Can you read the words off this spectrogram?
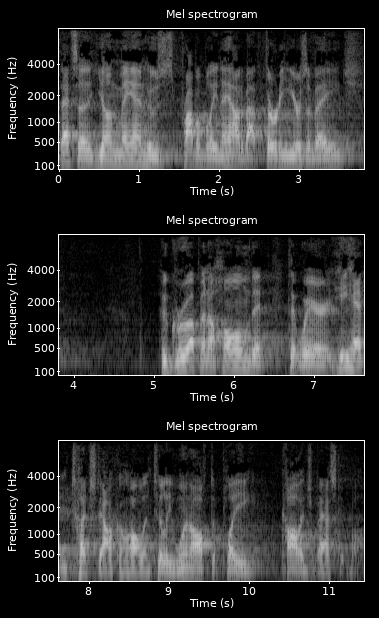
that's a young man who's probably now at about 30 years of age who grew up in a home that, that where he hadn't touched alcohol until he went off to play college basketball.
